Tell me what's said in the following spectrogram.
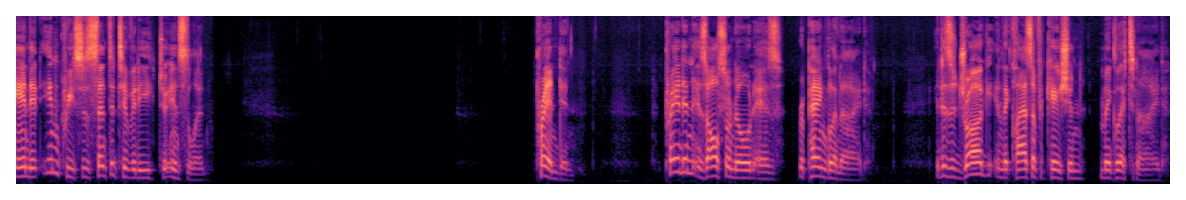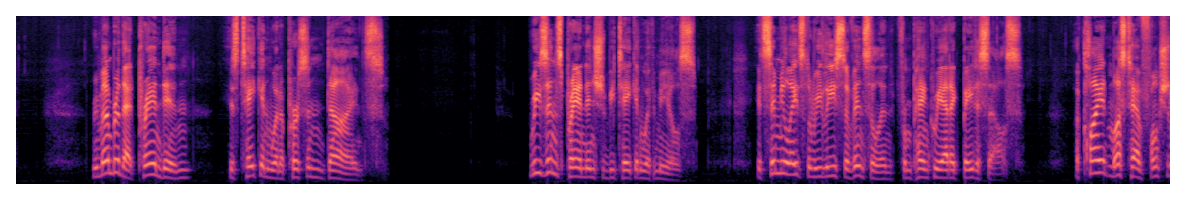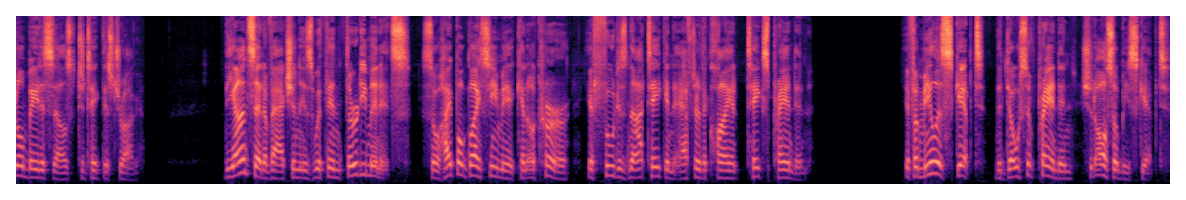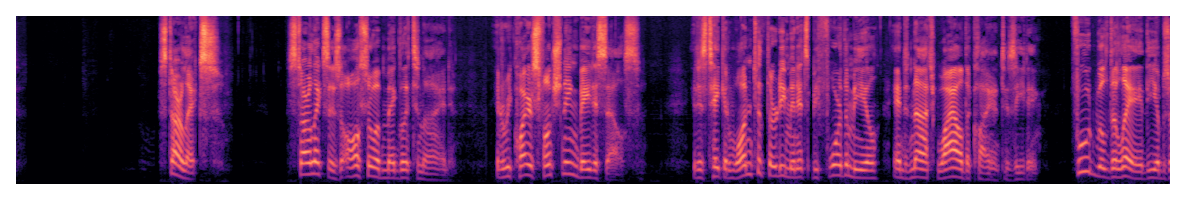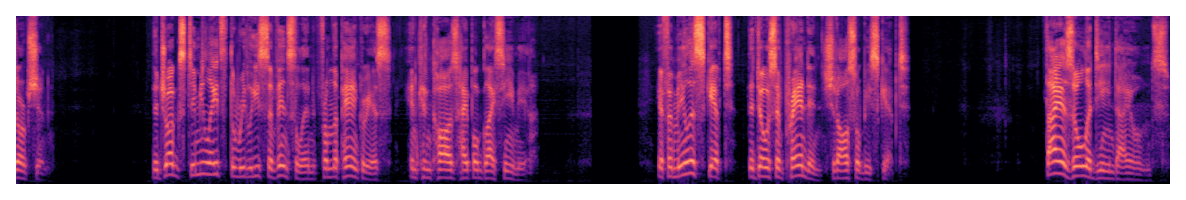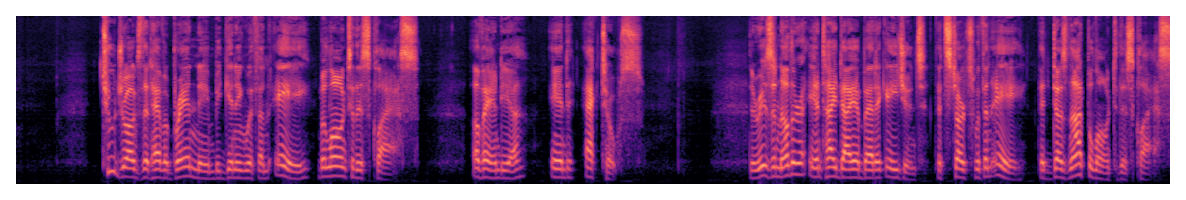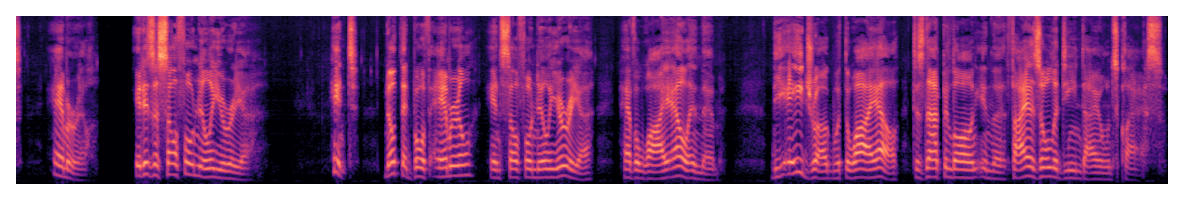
And it increases sensitivity to insulin. Prandin. Prandin is also known as repaglinide. It is a drug in the classification meglitinide. Remember that Prandin is taken when a person dines. Reasons Prandin should be taken with meals. It simulates the release of insulin from pancreatic beta cells. A client must have functional beta cells to take this drug. The onset of action is within 30 minutes, so hypoglycemia can occur if food is not taken after the client takes Prandin. If a meal is skipped, the dose of Prandin should also be skipped. Starlix. Starlix is also a meglitinide. It requires functioning beta cells. It is taken 1 to 30 minutes before the meal and not while the client is eating. Food will delay the absorption. The drug stimulates the release of insulin from the pancreas and can cause hypoglycemia. If a meal is skipped, the dose of Prandin should also be skipped. Thiazolidine Thiazolidinediones. Two drugs that have a brand name beginning with an A belong to this class Avandia and Actos. There is another anti diabetic agent that starts with an A that does not belong to this class Amaryl. It is a sulfonylurea. Hint note that both Amaryl and sulfonylurea have a YL in them. The A drug with the YL does not belong in the thiazolidinediones class.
